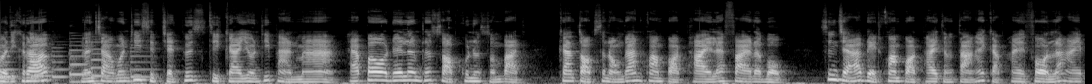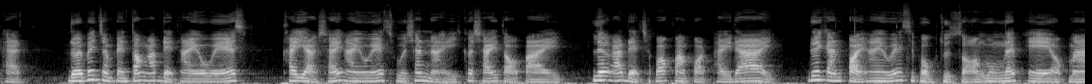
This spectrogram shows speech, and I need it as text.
สวัสดีครับ หลังจากวันที่ 17 พฤศจิกายนที่ผ่านมา Apple ได้เริ่มทดสอบคุณสมบัติ การตอบสนองด้านความปลอดภัยและไฟล์ระบบ ซึ่งจะอัปเดตความปลอดภัยต่างๆ ให้กับ iPhone และ iPad โดยไม่จำเป็นต้องอัปเดต iOS ใครอยากใช้ iOS เวอร์ชันไหนก็ใช้ต่อไป เลือกอัปเดตเฉพาะความปลอดภัยได้ ด้วยการปล่อย iOS 16.2 วงเล็บ A ออกมา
